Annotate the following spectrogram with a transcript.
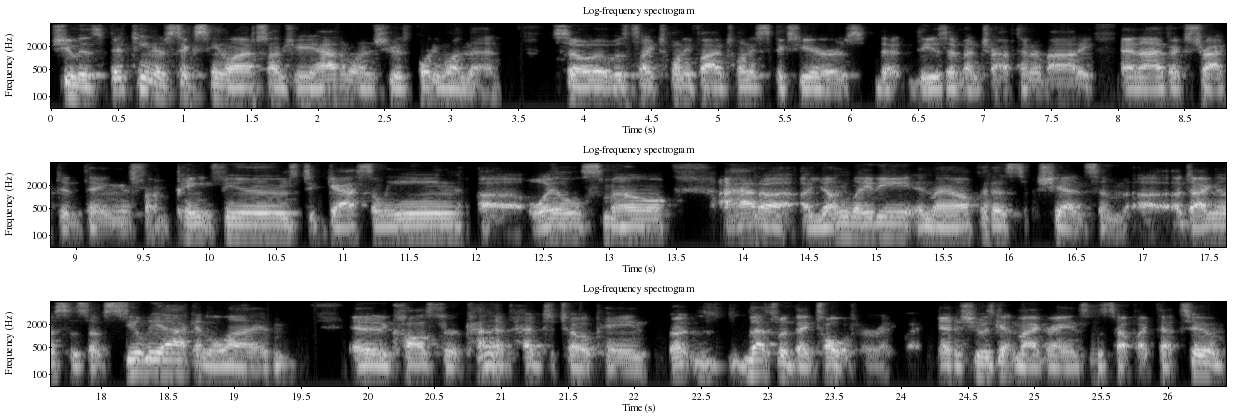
She was 15 or 16 the last time she had one. She was 41 then. So it was like 25, 26 years that these have been trapped in her body. And I've extracted things from paint fumes to gasoline, uh, oil smell. I had a, a, young lady in my office. She had some uh, a diagnosis of celiac and Lyme, and it caused her kind of head to toe pain. That's what they told her anyway. And she was getting migraines and stuff like that too.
